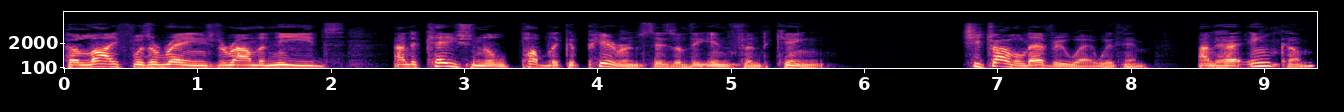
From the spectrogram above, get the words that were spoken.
Her life was arranged around the needs and occasional public appearances of the infant king. She travelled everywhere with him, and her income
